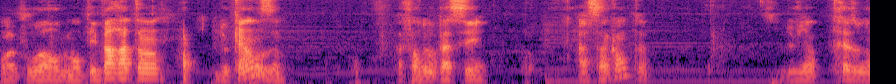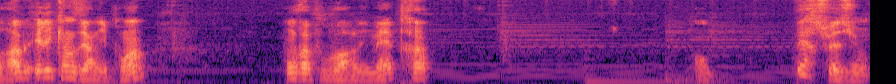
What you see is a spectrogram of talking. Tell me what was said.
On va pouvoir augmenter baratin de 15 afin de le passer à 50. Ça devient très honorable. Et les 15 derniers points, on va pouvoir les mettre en persuasion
